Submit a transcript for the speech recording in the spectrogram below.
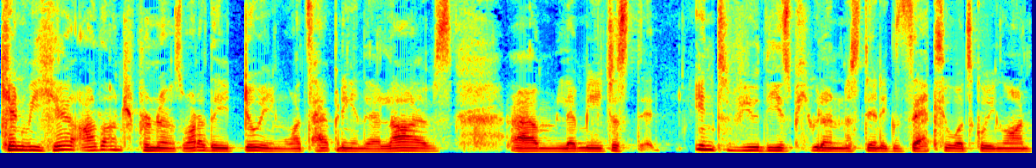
can we hear other entrepreneurs? What are they doing? What's happening in their lives? Um, let me just interview these people and understand exactly what's going on.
